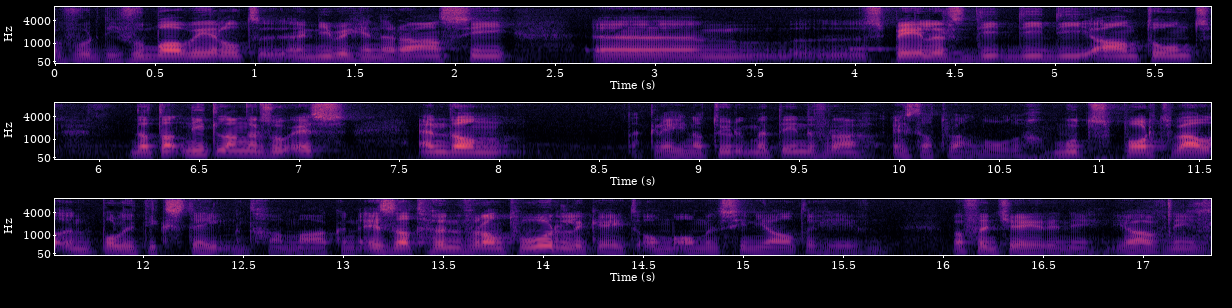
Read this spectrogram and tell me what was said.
voor die voetbalwereld. Een nieuwe generatie ehm, spelers die, die, die aantoont dat dat niet langer zo is. En dan, dan krijg je natuurlijk meteen de vraag, is dat wel nodig? Moet sport wel een politiek statement gaan maken? Is dat hun verantwoordelijkheid om, om een signaal te geven? Wat vind jij René? Ja of nee?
